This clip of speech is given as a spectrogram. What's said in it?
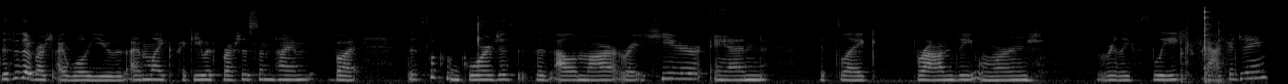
This is a brush I will use. I'm like picky with brushes sometimes, but this looks gorgeous. It says Alamar right here, and it's like bronzy orange, really sleek packaging.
